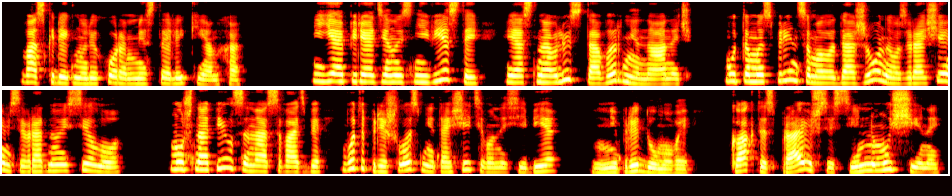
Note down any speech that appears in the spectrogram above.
– воскликнули хором Мистель и Кенха. «Я переоденусь невестой и остановлюсь в таверне на ночь будто мы с принцем молодожены возвращаемся в родное село. Муж напился на свадьбе, вот и пришлось мне тащить его на себе. Не придумывай. Как ты справишься с сильным мужчиной?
